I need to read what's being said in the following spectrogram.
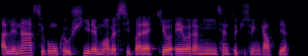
allenarsi o comunque uscire, muoversi parecchio e ora mi sento chiuso in gabbia.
